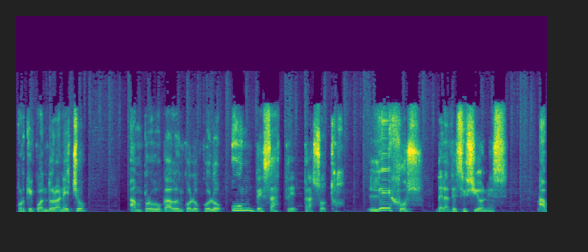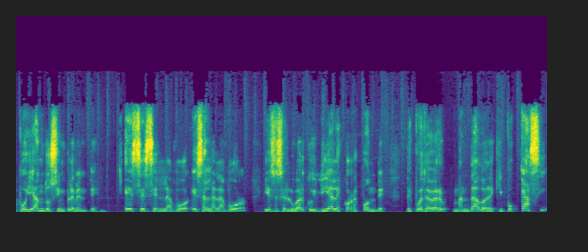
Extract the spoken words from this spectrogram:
porque cuando lo han hecho, han provocado en Colo Colo un desastre tras otro. Lejos de las decisiones, apoyando simplemente. Ese es el labor, esa es la labor y ese es el lugar que hoy día les corresponde, después de haber mandado al equipo casi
